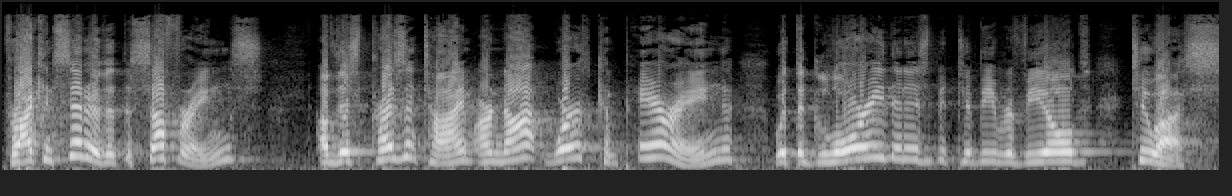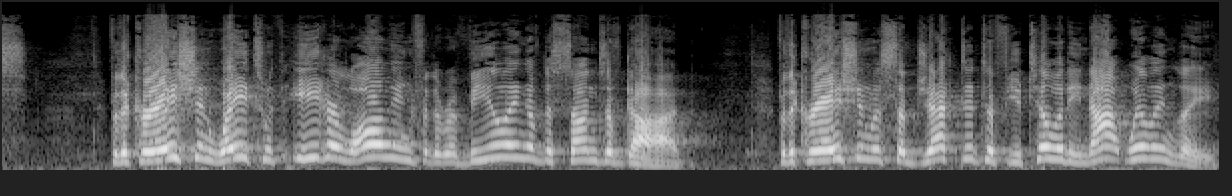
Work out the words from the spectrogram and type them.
For I consider that the sufferings of this present time are not worth comparing with the glory that is to be revealed to us. For the creation waits with eager longing for the revealing of the sons of God. For the creation was subjected to futility, not willingly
